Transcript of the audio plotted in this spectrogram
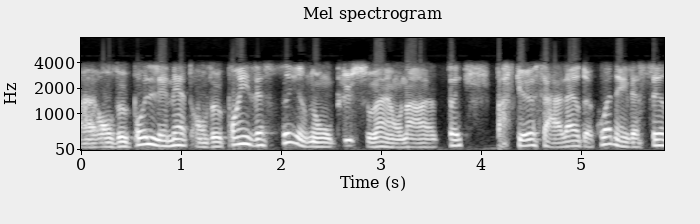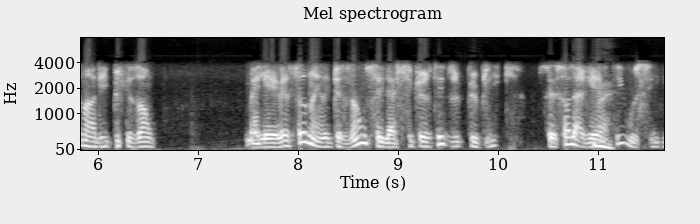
Euh, on veut pas l'émettre, on veut pas investir non plus souvent. On en, parce que ça a l'air de quoi d'investir dans des prisons? Mais l'investir dans les prisons, c'est la sécurité du public. C'est ça la réalité aussi.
